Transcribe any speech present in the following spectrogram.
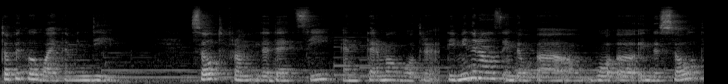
Topical vitamin D. Salt from the Dead Sea and thermal water. The minerals in the, uh, uh, in the salt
